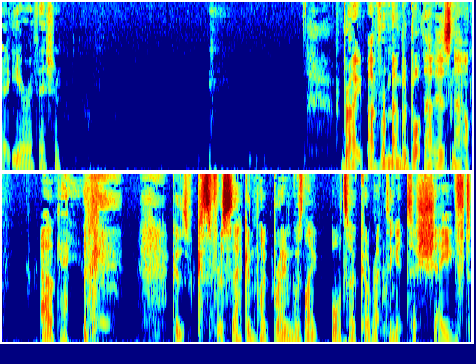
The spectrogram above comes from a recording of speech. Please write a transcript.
at Eurovision. Right, I've remembered what that is now. Okay. Because for a second my brain was like auto correcting it to shaved,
